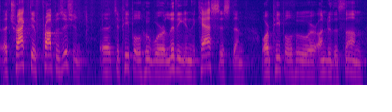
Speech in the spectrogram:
uh, attractive proposition uh, to people who were living in the caste system or people who were under the thumb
